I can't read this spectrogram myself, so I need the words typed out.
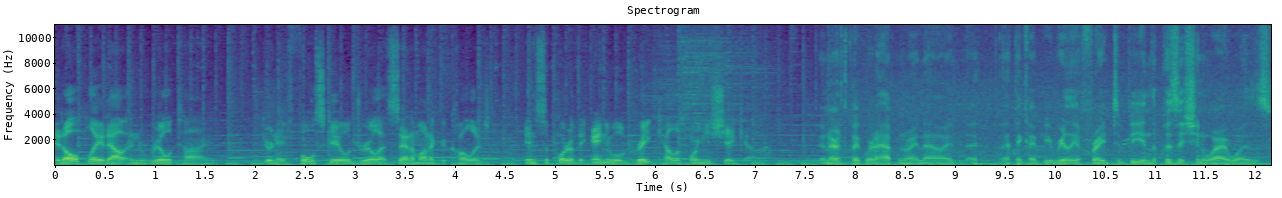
It all played out in real time during a full scale drill at Santa Monica College in support of the annual Great California Shakeout. an earthquake were to happen right now, I, I, I think I'd be really afraid to be in the position where I was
